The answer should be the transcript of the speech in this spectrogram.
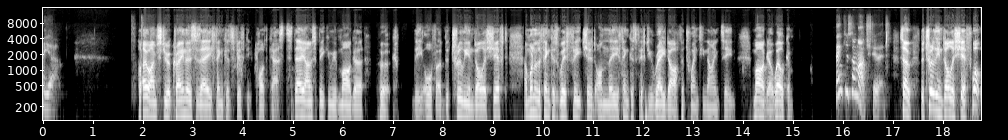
yeah. Hello, I'm Stuart Crainer. This is a Thinkers 50 podcast. Today I'm speaking with Marga Hoek, the author of The Trillion Dollar Shift, and one of the thinkers we've featured on the Thinkers 50 radar for 2019. Marga, welcome. Thank you so much, Stuart. So, The Trillion Dollar Shift, what,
